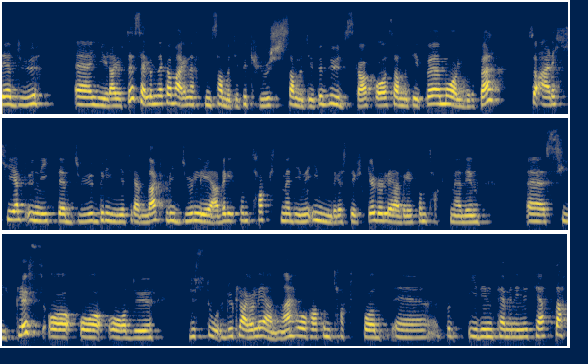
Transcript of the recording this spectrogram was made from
det du uh, gir der ute. Selv om det kan være nesten samme type kurs, samme type budskap og samme type målgruppe, så er det helt unikt det du bringer frem der. Fordi du lever i kontakt med dine indre styrker, du lever i kontakt med din eh, syklus, og, og, og du, du, stol, du, klarer å lene deg og ha kontakt på, eh, på, i din femininitet. Da.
